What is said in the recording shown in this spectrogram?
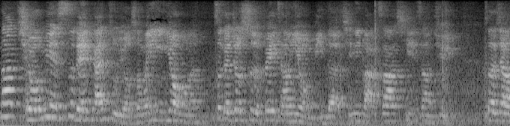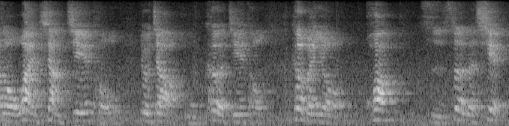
那球面四连杆组有什么应用呢？这个就是非常有名的，请你把它写上去。这叫做万象接头，又叫五克接头。课本有框，紫色的线，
